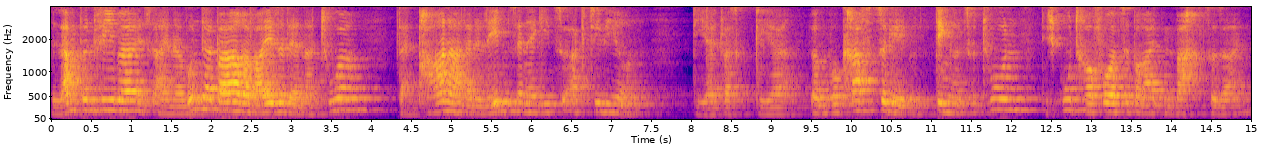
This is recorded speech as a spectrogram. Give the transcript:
Lampenfieber ist eine wunderbare Weise der Natur, dein Prana, deine Lebensenergie zu aktivieren, dir etwas, dir irgendwo Kraft zu geben, Dinge zu tun, dich gut darauf vorzubereiten, wach zu sein.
